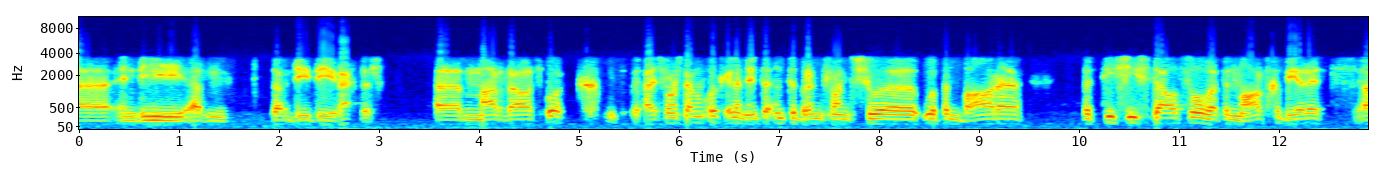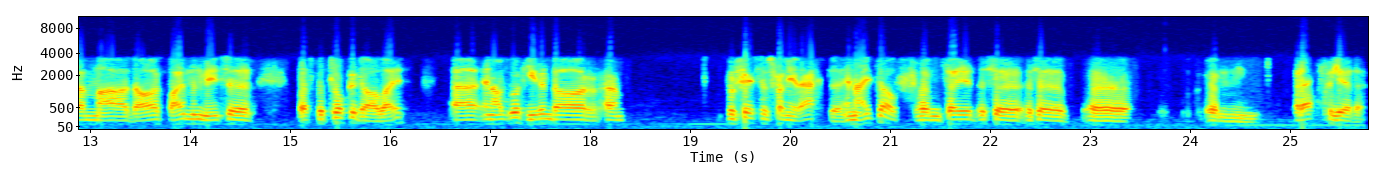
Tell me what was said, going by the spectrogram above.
uh en die um die die regters. Uh maar daar's ook hy is voorstel om ook elemente in te bring van so openbare petisiestelsel wat in Maart gebeur het, um, maar daar is baie min mense wat betrokke daarbey. Uh en ons ook hier en daar um professors van die regte en hy self um, sê dit is 'n is 'n uh um rechtsgeleerde.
